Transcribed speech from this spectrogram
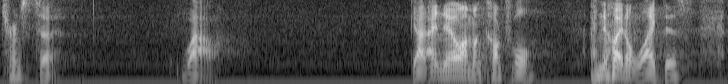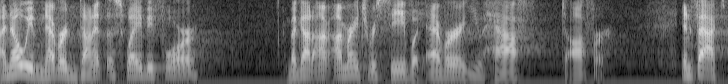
turns to wow. God, I know I'm uncomfortable. I know I don't like this. I know we've never done it this way before. But God, I'm ready to receive whatever you have to offer. In fact,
